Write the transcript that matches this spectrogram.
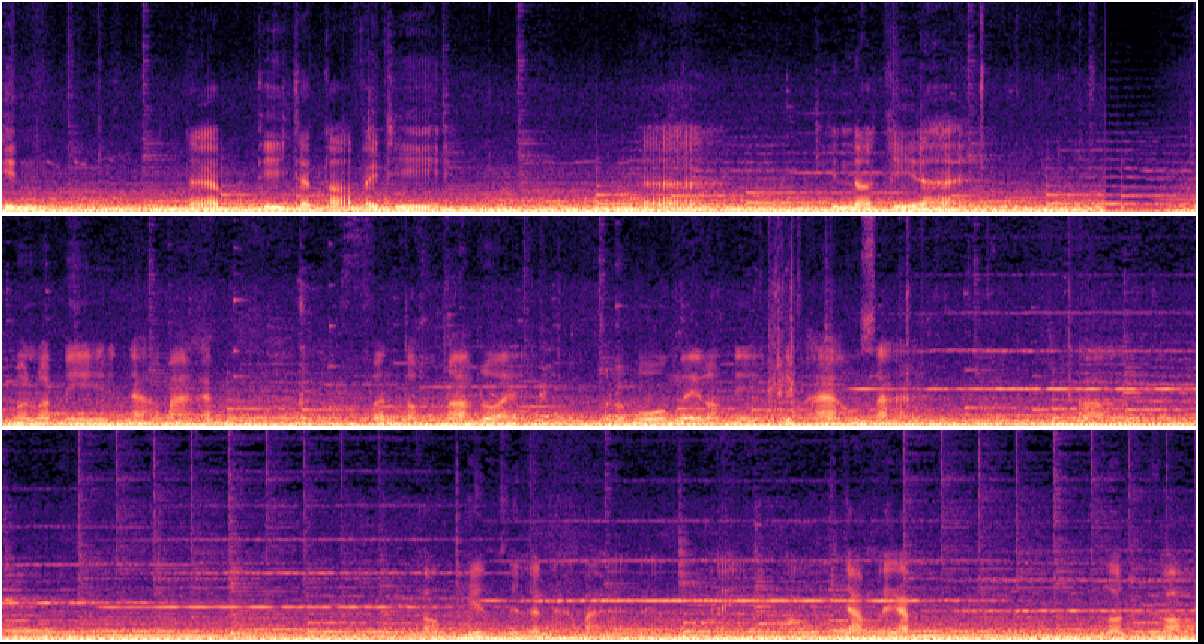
พินนะครับที่จะต่อไปที่อินโดจีได้บนรถนี่หนาวมากครับฝนตกข้างนอกด้วยอุณหภูมิในรถนี่ 15 องศา ก็ต้องเปลี่ยนเสื้อกันหนาวมานะครับในห้องจำเลยครับ รถกอง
